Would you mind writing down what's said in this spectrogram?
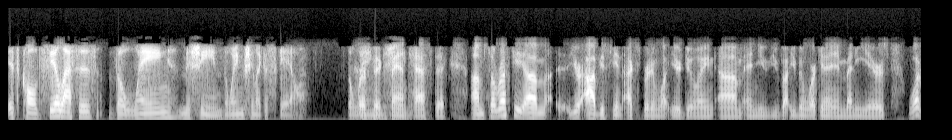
It's called CLS's The Weighing Machine. The weighing machine, like a scale the Perfect, fantastic. Um, so Rusty, um, you're obviously an expert in what you're doing, um, and you, you've you've been working in it in many years. What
